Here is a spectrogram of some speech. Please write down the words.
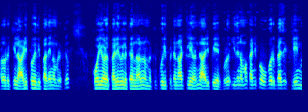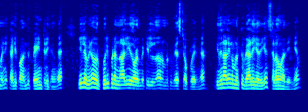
அதோட கீழே அடிப்பகுதி பார்த்தீங்கன்னா நம்மளுக்கு கோழியோட கழிவுகள் இருக்கிறதுனால நமக்கு குறிப்பிட்ட நாட்களே வந்து அரிப்பு ஏற்படும். இது நம்ம கண்டிப்பாக ஒவ்வொரு பேட்சும் க்ளீன் பண்ணி கண்டிப்பாக வந்து பெயிண்ட் அடிக்கணுங்க. இல்லை அப்படின்னா ஒரு குறிப்பிட்ட நாளே இதோட மெட்டீரியல் தான் நம்மளுக்கு வேஸ்ட்டாக போயிருங்க. இதனாலே நம்மளுக்கு வேலை அதிகம் செலவும் அதிகம்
